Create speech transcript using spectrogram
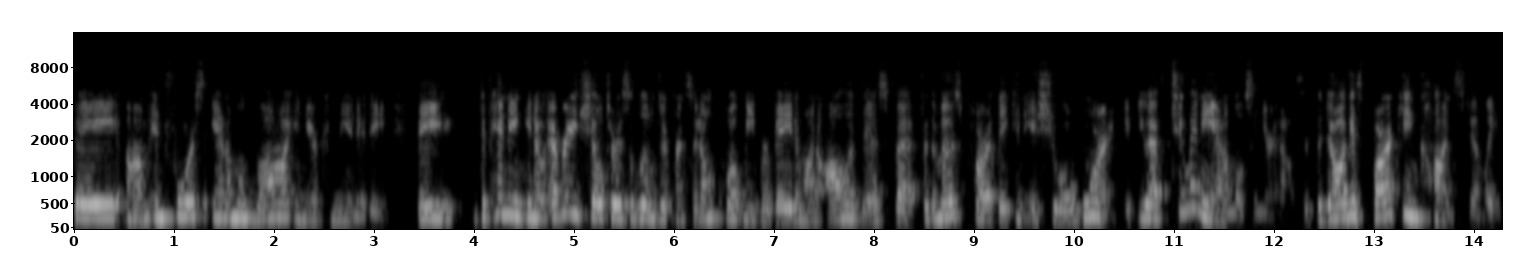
They um, enforce animal law in your community. They, depending, you know, every shelter is a little different, so don't quote me verbatim on all of this, but for the most part, they can issue a warrant. If you have too many animals in your house, if the dog is barking constantly,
